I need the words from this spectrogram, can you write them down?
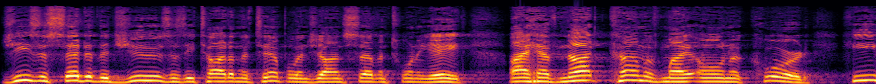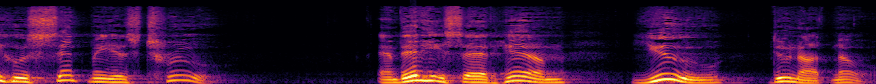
Jesus said to the Jews as he taught in the temple in John 7 28, I have not come of my own accord. He who sent me is true. And then he said, Him you do not know.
